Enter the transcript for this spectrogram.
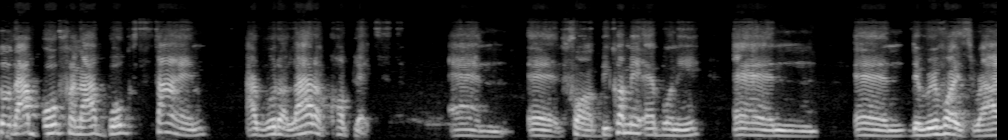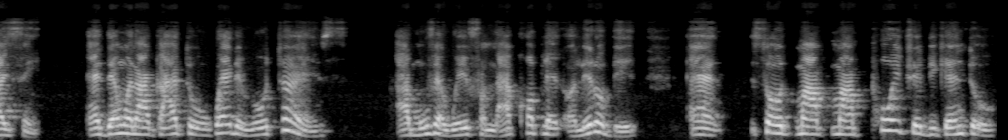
So that book from that book's time, I wrote a lot of couplets, and and for becoming ebony and and the river is rising. And then when I got to where the road turns, I moved away from that couplet a little bit. And so my, my poetry began to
